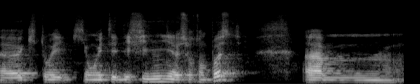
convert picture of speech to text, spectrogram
qui, ont, qui ont été définis sur ton poste? Il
